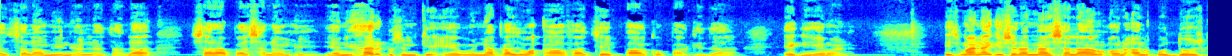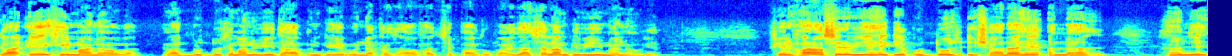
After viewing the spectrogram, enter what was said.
السلام یعنی اللہ تعالیٰ سراپا سلام ہے یعنی ہر قسم کے اے و نقص و آفات سے پاک و پاکزہ، ایک یہ معنی۔ اس معنی کی صورت میں السلام اور القدس کا ایک ہی معنی ہوگا۔ بردوس کے معنی یہی تھا، حاکم کے وہ نقص آفت سے پاک و پاک۔ السلام کے بھی یہی معنی ہو گیا۔ پھر فرق صرف یہ ہے کہ قدوس اشارہ ہے، اللہ ہاں جی۔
